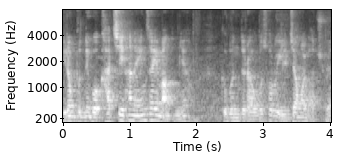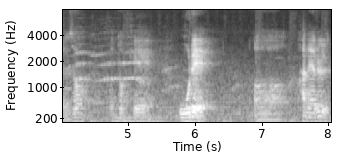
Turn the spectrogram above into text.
이런 분들과 같이 하는 행사인 만큼요. 그분들하고 서로 일정을 맞추면서 어떻게 올해 어, 한 해를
